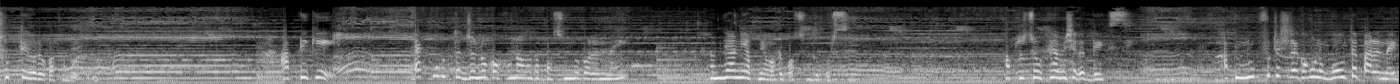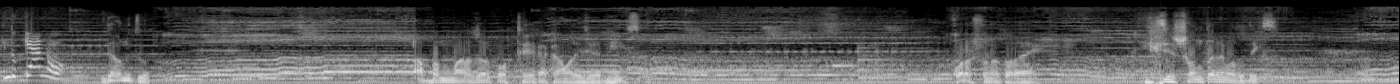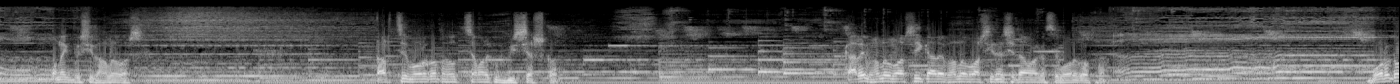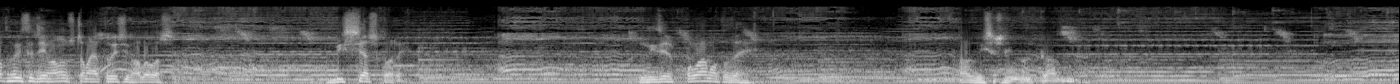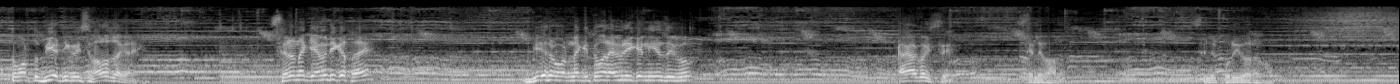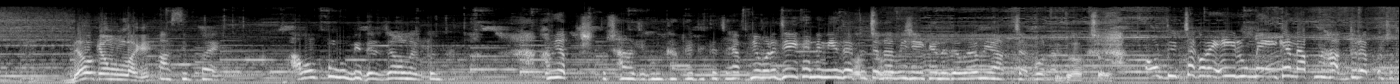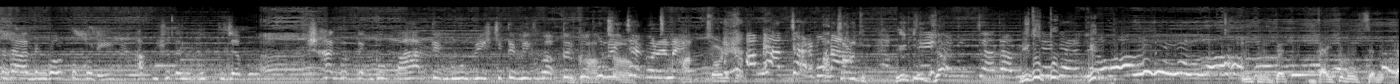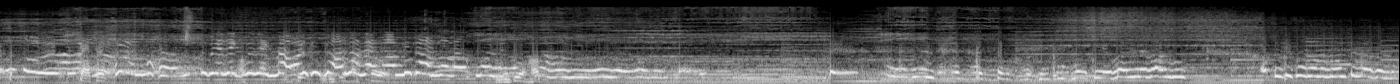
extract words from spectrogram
সত্যি করে কথা বলবেন আপনি কি এক মুহূর্তের জন্য কখনো আমাকে পছন্দ করেন নাই? আমি জানি আপনি আমাকে পছন্দ করছেন। আপনার চোখে আমি সেটা দেখছি। আপনি মুখ ফুটে সেটা কখনো বলতে পারেন নাই, কিন্তু কেন? দেওনি তো। আব্বা মারা যাওয়ার পর থেকে কাকা আমার এই জায়গায় নিয়ে পড়াশোনা করায় নিজের সন্তানের মতো দেখছে। অনেক বেশি ভালোবাসে। তার চেয়ে বড় কথা হচ্ছে আমার খুব বিশ্বাস করে। কারে ভালোবাসি কারে ভালোবাসি না, সেটা আমার কাছে বড় কথা। বড় কথা হয়েছে যে মানুষটা আমার এত বেশি ভালোবাসে। বিশ্বাস করে। নিজের পোলার মতো দেয়। আমার বিশ্বাস। তোমার তো বিয়ে ঠিক হয়েছে ভালো জায়গায়। ছেলে নাকি আমেরিকা থাকে বিয়ের পর নাকি তোমার আমেরিকা নিয়ে যাইব? কাকা কইছে ছেলে ভালো ছেলের পরিবার ভালো। দেহ কেমন লাগে? আসিফ ভাই আমার কোনো বিদেশ যাওয়া লাগবে না। আমি আপনার সাথে সারা জীবন কাটাই দিতে চাই। আপনি আমার যেইখানে নিয়ে যেতে চান আমি সেইখানে যাব আমি হাত চাপবো না। আচ্ছা। আমার তো ইচ্ছা করে এই রুমে এখানে আপনার হাত ধরে আপনার সাথে সারাদিন গল্প করি আপনার সাথে আমি ঘুরতে যাব সাগর দেখব পাহাড় দেখব বৃষ্টিতে ভিজবো আপনার কখনো ইচ্ছা করে না আমি হাত ছাড়বো না। ঋতু ঋতু। যাইতে বলছি আমি। হাত আপনি কি বলতে পারবেন না?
